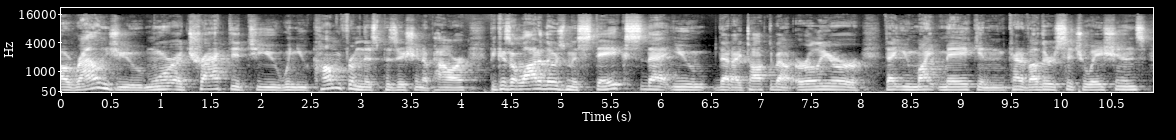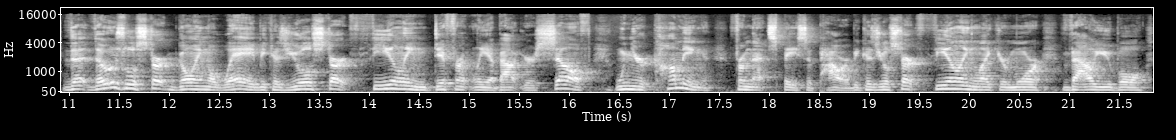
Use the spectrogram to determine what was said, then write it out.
around you more attracted to you when you come from this position of power because a lot of those mistakes that you that I talked about earlier that you might make in kind of other situations that those will start going away because you'll start feeling differently about yourself when you're coming from that space of power because you'll start feeling like you're more valuable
